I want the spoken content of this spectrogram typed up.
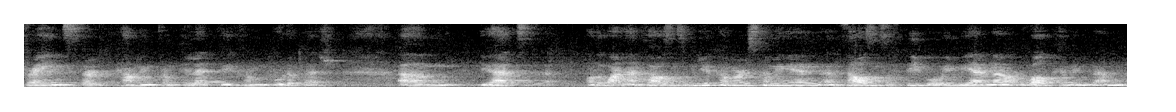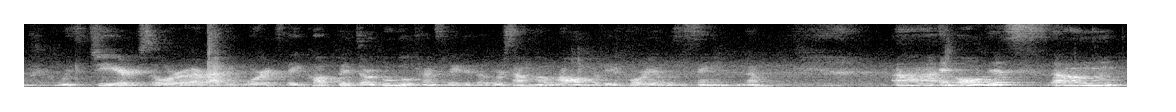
trains started coming from Keleti, from Budapest. Um, you had on the one hand, thousands of newcomers coming in and thousands of people in Vienna welcoming them with cheers or Arabic words they copied or Google translated that were somehow wrong, but the euphoria was the same. You know? Uh, and all this um,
